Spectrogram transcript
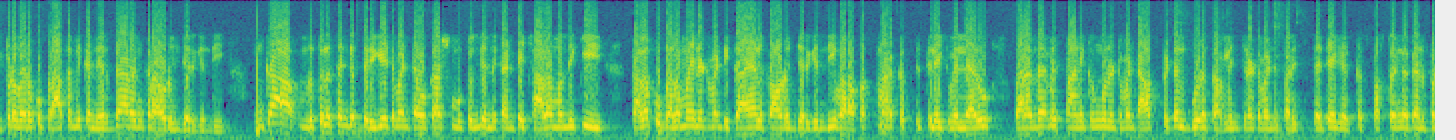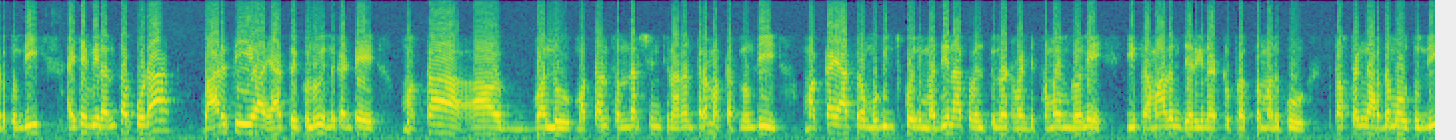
ఇప్పటి వరకు ప్రాథమిక నిర్ధారణకు రావడం జరిగింది. ఇంకా మృతుల సంఖ్య పెరిగేటువంటి అవకాశం ఉంటుంది. ఎందుకంటే చాలా మందికి తలకు బలమైనటువంటి గాయాలు కావడం జరిగింది. వారు అపస్మారక స్థితిలోకి వెళ్ళారు వారందరినీ స్థానికంగా ఉన్నటువంటి హాస్పిటల్ కూడా తరలించినటువంటి పరిస్థితి అయితే స్పష్టంగా కనపడుతుంది. అయితే వీరంతా కూడా భారతీయ యాత్రికులు ఎందుకంటే మక్కా వాళ్ళు మక్కను సందర్శించిన అనంతరం అక్కడి నుండి మక్క యాత్ర ముగించుకొని మదీనాకు వెళ్తున్నటువంటి సమయంలోనే ఈ ప్రమాదం జరిగినట్లు ప్రస్తుతం మనకు స్పష్టంగా అర్థమవుతుంది.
